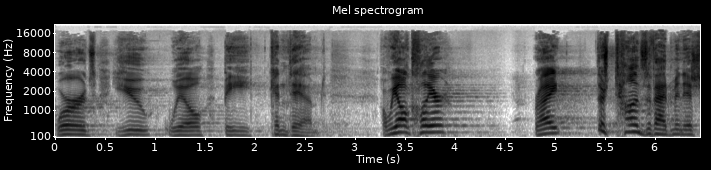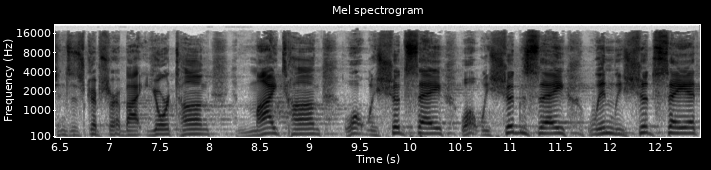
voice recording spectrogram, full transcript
words you will be condemned. Are we all clear? Right? There's tons of admonitions in Scripture about your tongue my tongue, what we should say, what we shouldn't say, when we should say it,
